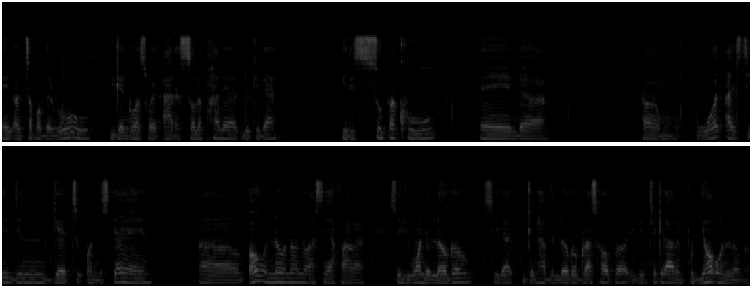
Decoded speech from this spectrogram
And on top of the roof you can go as well and add a solar panel. Look at that. It is super cool. And uh, um, what I still didn't get to understand um, oh no no no I see I found out. So if you want the logo see that? You can have the logo grasshopper. You can take it out and put your own logo.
